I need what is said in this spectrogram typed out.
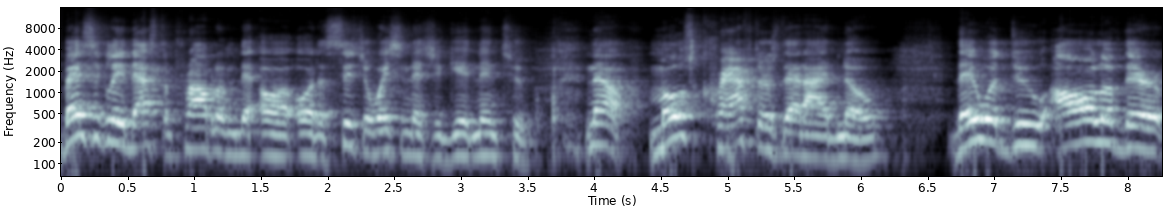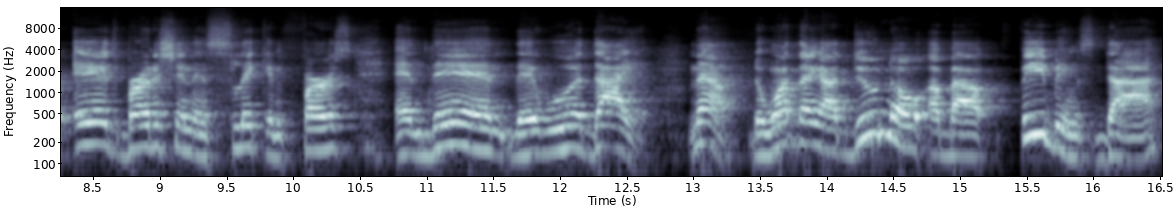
Basically, that's the problem that or, or the situation that you're getting into. Now, most crafters that I know, they would do all of their edge burnishing and slicking first, and then they would dye it. Now, the one thing I do know about Fiebing's dye,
